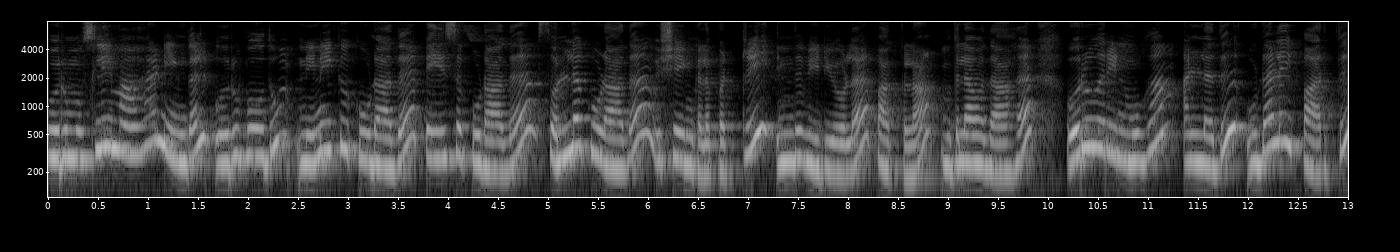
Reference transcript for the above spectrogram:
ஒரு முஸ்லீமாக நீங்கள் ஒருபோதும் நினைக்கக்கூடாத பேசக்கூடாத சொல்லக்கூடாத விஷயங்களை பற்றி இந்த வீடியோவில் பார்க்கலாம். முதலாவதாக ஒருவரின் முகம் அல்லது உடலை பார்த்து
